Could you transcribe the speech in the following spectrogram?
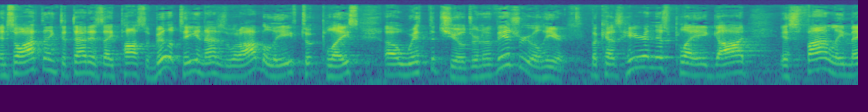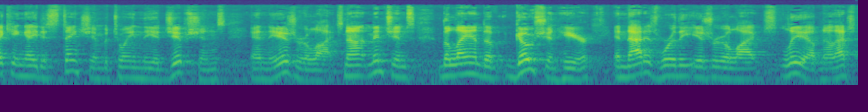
And so I think that that is a possibility, and that is what I believe took place uh, with the children of Israel here. Because here in this plague, God is finally making a distinction between the Egyptians and the Israelites. Now, it mentions the land of Goshen here, and that is where the Israelites live. Now, that's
